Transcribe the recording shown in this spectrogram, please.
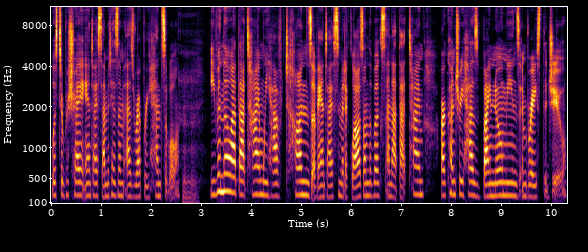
was to portray anti Semitism as reprehensible. Mm-hmm. Even though at that time we have tons of anti Semitic laws on the books, and at that time our country has by no means embraced the Jew.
